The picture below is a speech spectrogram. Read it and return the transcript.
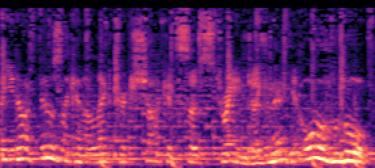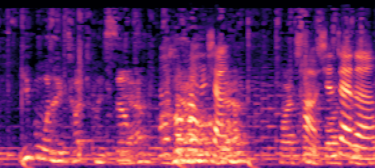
Oh, you know, it feels like an electric shock. It's so strange, isn't it? Yeah. Oh, even when I touch myself. 他说他很想，好，现在呢，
